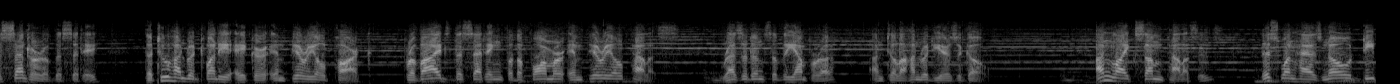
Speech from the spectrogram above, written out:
The center of the city, the 220-acre Imperial Park provides the setting for the former Imperial Palace, residence of the Emperor until 100 years ago. Unlike some palaces, this one has no deep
